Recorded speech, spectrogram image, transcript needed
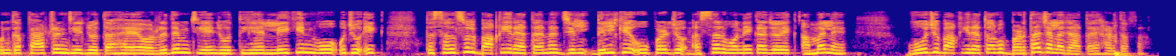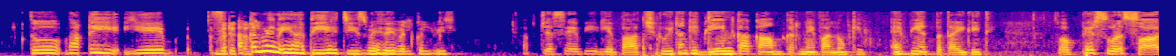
ان کا پیٹرن چینج ہوتا ہے اور ردم چینج ہوتی ہے لیکن وہ جو ایک تسلسل باقی رہتا ہے نا دل کے اوپر جو اثر ہونے کا جو ایک عمل ہے وہ جو باقی رہتا ہے اور وہ بڑھتا چلا جاتا ہے ہر دفعہ۔ تو واقعی یہ عقل میں نہیں آتی یہ چیز میرے بالکل بھی۔ اب جیسے ابھی یہ بات شروع ہوئی نا کہ دین کا کام کرنے والوں کی اہمیت بتائی گئی تھی تو اب پھر سورج سعد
